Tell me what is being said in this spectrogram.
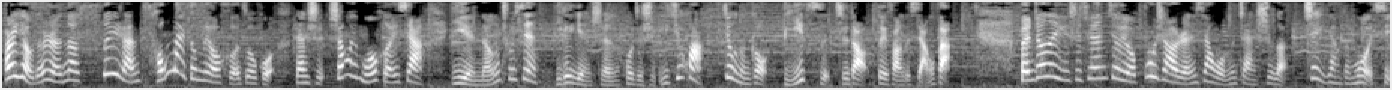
而有的人呢，虽然从来都没有合作过，但是稍微磨合一下，也能出现一个眼神或者是一句话，就能够彼此知道对方的想法。本周的影视圈就有不少人向我们展示了这样的默契。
